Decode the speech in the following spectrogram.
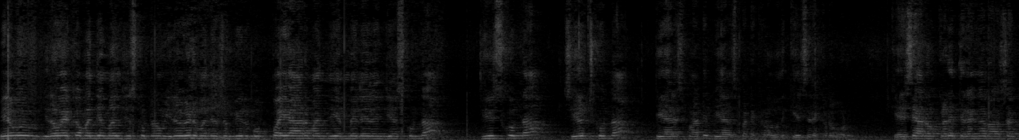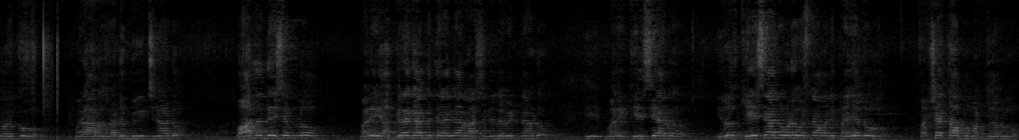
మేము ఇరవై ఒక్క మంది ఎమ్మెల్యే తీసుకుంటాం ఇరవై ఏడు మంది మీరు ముప్పై ఆరు మంది ఎమ్మెల్యేలను చేసుకున్నా తీసుకున్నా చేర్చుకున్నా టీఆర్ఎస్ పార్టీ బీఆర్ఎస్ పార్టీ ఎక్కడ ఉంది? కేసీఆర్ ఎక్కడ పోడు? కేసీఆర్ ఒక్కడే తెలంగాణ రాష్ట్రం కొరకు మరి ఆ రోజు నడుము బిగించినాడు. భారతదేశంలో మరి అగ్రగామి తెలంగాణ రాష్ట్రం నిలబెట్టినాడు. ఈ- మరి కేసీఆర్ ఈరోజు కేసీఆర్ ఓడగొట్టినామని ప్రజలు పక్షతాపడుతున్నారు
